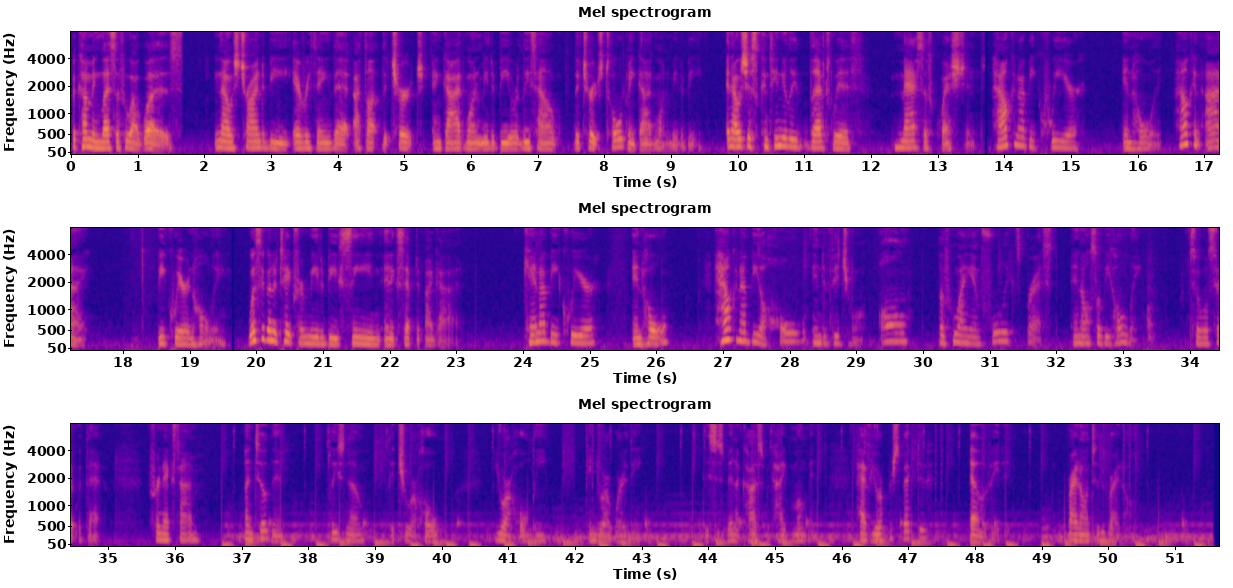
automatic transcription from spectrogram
becoming less of who I was. And I was trying to be everything that I thought the church and God wanted me to be, or at least how the church told me God wanted me to be. And I was just continually left with massive questions. How can I be queer and holy? How can I be queer and holy? What's it going to take for me to be seen and accepted by God? Can I be queer and whole? How can I be a whole individual, all of who I am fully expressed and also be holy. So we'll sit with that for next time. Until then, please know that you are whole, you are holy, and you are worthy. This has been a cosmic hype moment. Have your perspective elevated. Right on to the right on.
